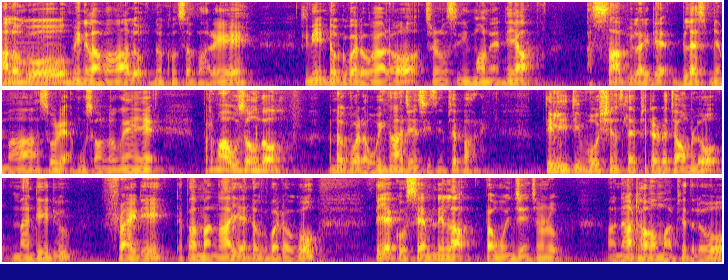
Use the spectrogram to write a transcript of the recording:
အားလုံးကိုမင်္ဂလာပါလို့နှုတ်ခွန်းဆက်ပါတယ်ဒီနေ့နှုတ်ကပတ်တော်ကတော့ကျွန်တော်စီနီမောင်နဲ့နှစ်ယောက်အစပြုလိုက်တဲ့ Bless မြန်မာဆိုတဲ့အမှုဆောင်လုပ်ငန်းရဲ့ပထမဦးဆုံးသောနှုတ်ကပတ်တော်ဝင်ငါခြင်းစီစဉ်ဖြစ်ပါတယ် Daily Devotions လည်းဖြစ်တဲ့အတွက်ကြောင့်မလို့ Monday to Friday တစ်ပတ်မှာ9ရက်နှုတ်ကပတ်တော်ကိုတစ်ရက်ကို10မိနစ်လောက်ပတ်ဝန်းကျင်ကျွန်တော်တို့အာနားထောင်အောင်မှာဖြစ်တယ်လို့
